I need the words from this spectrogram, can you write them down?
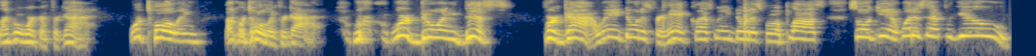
like we're working for God. We're toiling like we're toiling for God. We're, we're doing this for God. We ain't doing this for hand claps. We ain't doing this for applause. So again, what is that for you?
